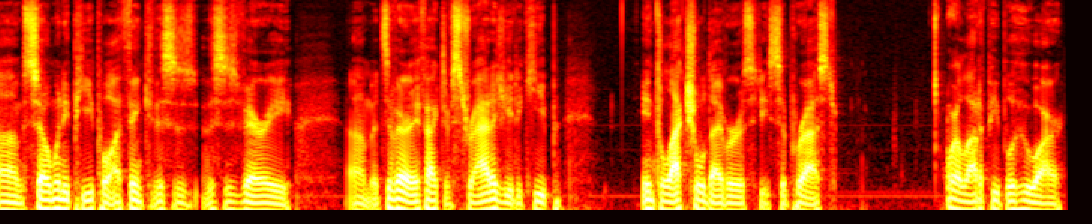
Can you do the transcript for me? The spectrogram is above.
um, so many people. I think this is this is very um, it's a very effective strategy to keep intellectual diversity suppressed, where a lot of people who are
